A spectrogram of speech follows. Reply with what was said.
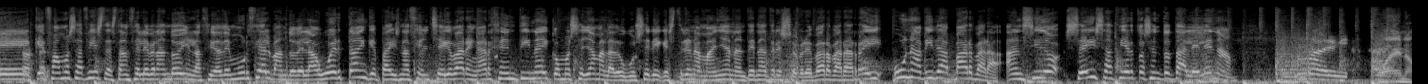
Eh, ¿Qué famosa fiesta están celebrando hoy en la ciudad de Murcia? El bando de la huerta. ¿En qué país nació el Che Guevara? En Argentina. ¿Y cómo se llama la docuserie que estrena mañana Antena 3 sobre Bárbara Rey? Una vida bárbara. Han sido seis aciertos en total, Elena. Madre mía. Bueno,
